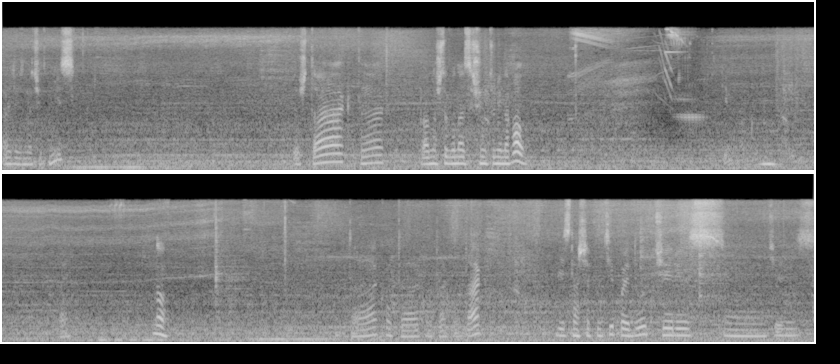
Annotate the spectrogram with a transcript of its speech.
Пойдет, значит, вниз. То ж так, так. Главное, чтобы у нас еще никто не напал. так, вот так, вот так. Здесь наши пути пойдут через... Э, через...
